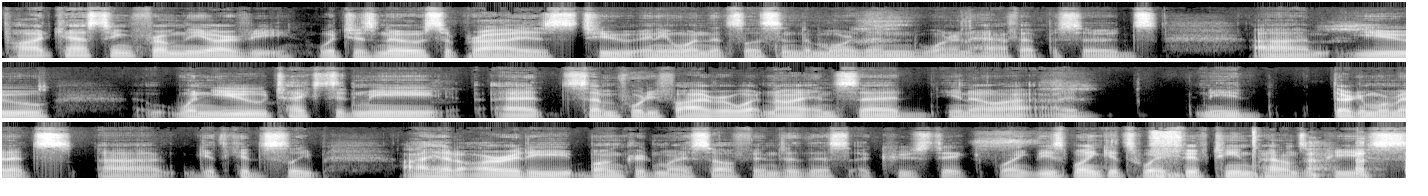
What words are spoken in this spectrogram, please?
podcasting from the RV, which is no surprise to anyone that's listened to more than one and a half episodes. Um, you when you texted me at 7:45 or whatnot and said, you know, I, I need 30 more minutes, uh, get the kid to sleep. I had already bunkered myself into this acoustic blanket. These blankets weigh 15 pounds apiece.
